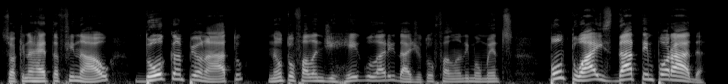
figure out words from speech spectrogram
Só que na reta final do campeonato, não estou falando de regularidade, eu estou falando em momentos pontuais da temporada.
